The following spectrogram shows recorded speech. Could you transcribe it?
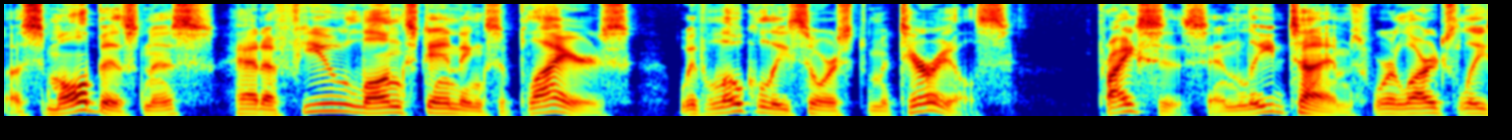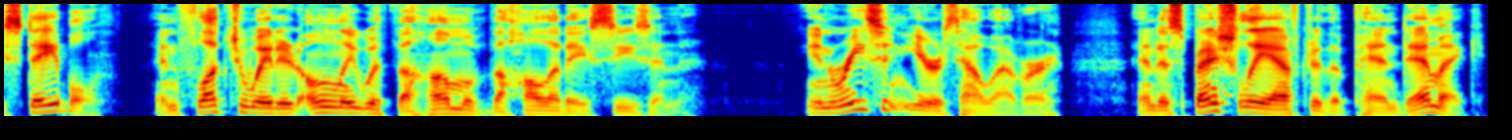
A small business had a few long standing suppliers with locally sourced materials. Prices and lead times were largely stable and fluctuated only with the hum of the holiday season. In recent years, however, and especially after the pandemic,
